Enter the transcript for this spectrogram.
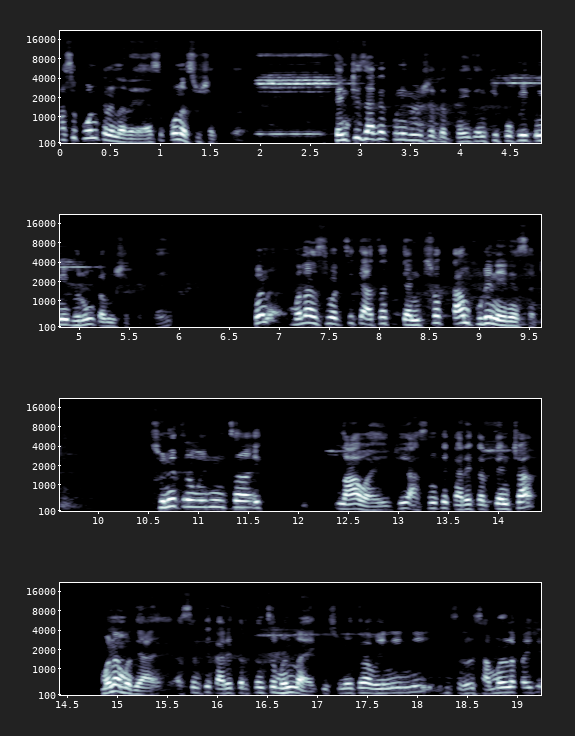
असं कोण करणार आहे? असं कोण असू शकतं? त्यांची जागा कुणी घेऊ शकत नाही त्यांची पोकळी कुणी भरून काढू शकत नाही. पण मला असं वाटतं की आता त्यांचं काम पुढे नेण्यासाठी सुनेत्र एक नाव आहे जे असंख्य कार्यकर्त्यांच्या मनामध्ये आहे. असंख्य कार्यकर्त्यांचं म्हणणं आहे की सुनेत्रा वहिनींनी हे सगळं सांभाळलं पाहिजे.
